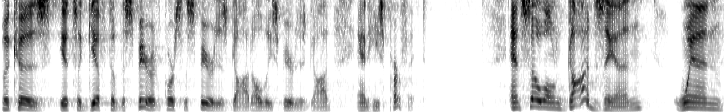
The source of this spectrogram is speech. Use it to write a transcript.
because it's a gift of the Spirit. Of course, the Spirit is God, Holy Spirit is God, and He's perfect. And so, on God's end, when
